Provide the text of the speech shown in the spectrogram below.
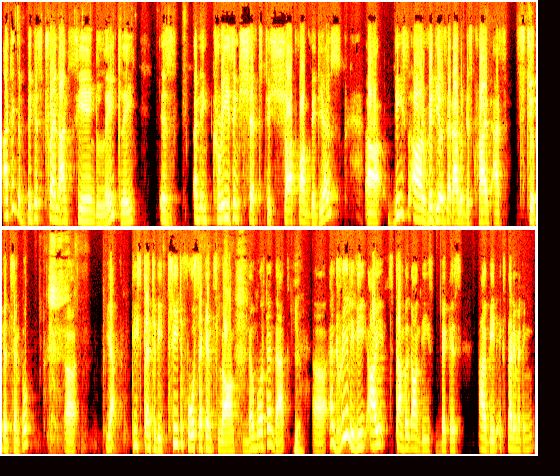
I think the biggest trend I'm seeing lately is an increasing shift to short form videos. Uh, these are videos that I would describe as stupid simple uh, yeah, these tend to be three to four seconds long, no more than that. Yeah. Uh, and really, we I stumbled on these because I've been experimenting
